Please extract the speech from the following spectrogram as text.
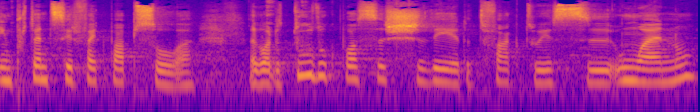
importante ser feito para a pessoa. Agora, tudo o que possa exceder de facto esse um ano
